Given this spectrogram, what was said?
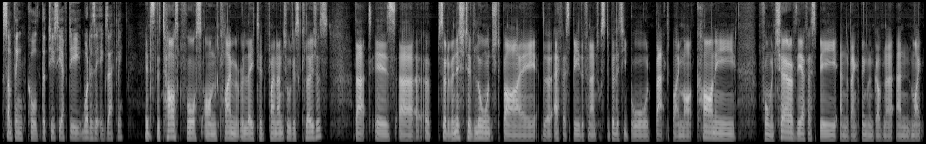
something called the TCFD. What is it exactly? It's the Task Force on Climate Related Financial Disclosures. That is uh, a sort of initiative launched by the FSB, the Financial Stability Board, backed by Mark Carney, former chair of the FSB and the Bank of England governor, and Mike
